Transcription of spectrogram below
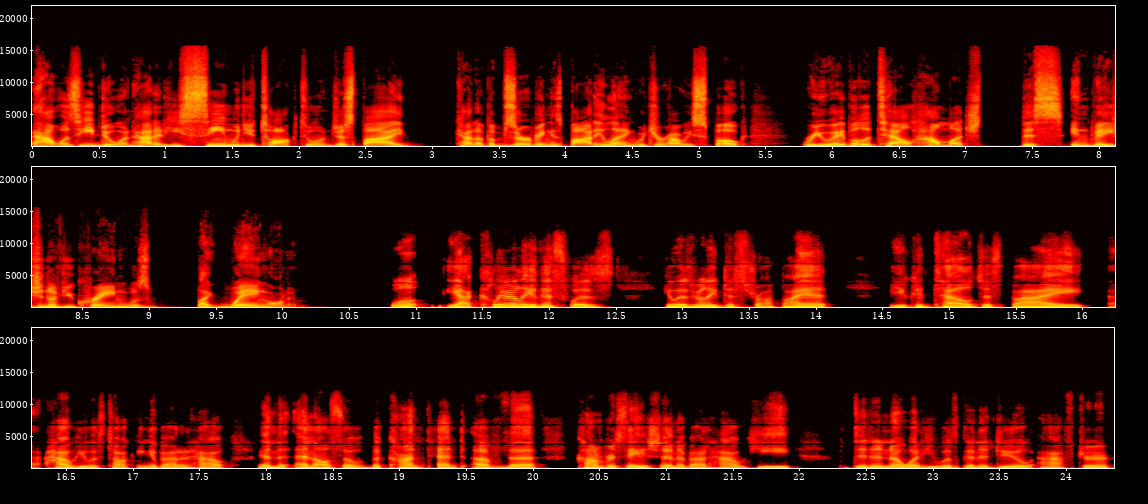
How was he doing? How did he seem when you talked to him? Just by kind of observing his body language or how he spoke, were you able to tell how much this invasion of Ukraine was like weighing on him? Well, yeah, clearly this was he was really distraught by it. you could tell just by uh, how he was talking about it how and and also the content of the conversation about how he didn't know what he was going to do after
